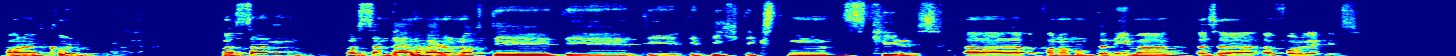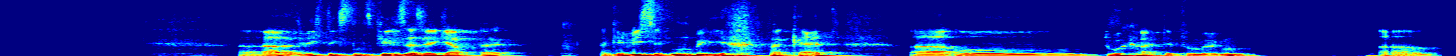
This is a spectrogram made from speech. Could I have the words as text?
Spannend, cool. Was sind, was sind deiner Meinung nach die, die, die, die wichtigsten Skills äh, von einem Unternehmer, dass er erfolgreich ist? Äh, die wichtigsten Skills, also ich glaube, äh, eine gewisse Unbeirrbarkeit äh, und Durchhaltevermögen. Ähm,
